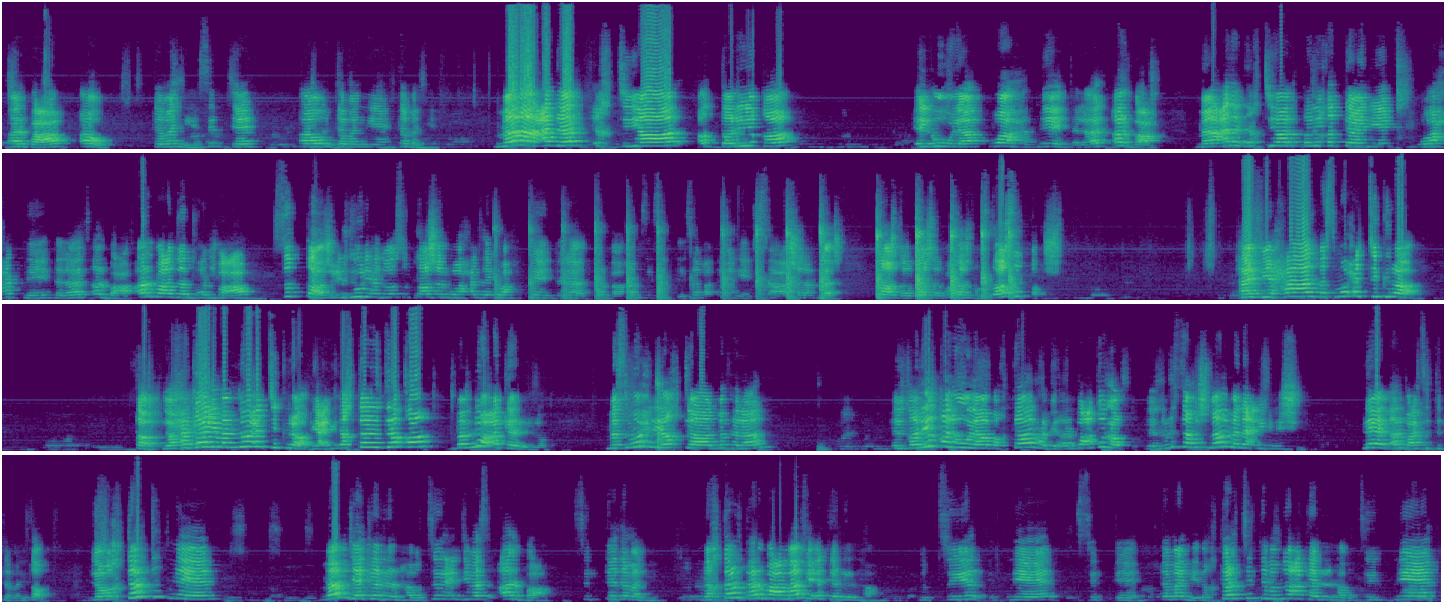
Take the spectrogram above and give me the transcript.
أربعة. أو ثمانية ستة. أو ثمانية ثمانية ما عدد اختيار الطريقة الأولى؟ واحد اثنين ثلاث أربعة. ما عدد اختيار الطريقة الثانية؟ واحد اثنين ثلاث أربعة. أربعة ضرب أربعة. 16 عدوا لي هدول 16 واحد هي واحد اثنين ثلاث أربعة خمسة ستة سبعة ثمانية تسعة 10 11 12 13 14 15 16 هاي في حال مسموح التكرار. طب لو حكى لي ممنوع التكرار يعني إذا اخترت رقم ممنوع أكرره. مسموح لي أختار مثلا الطريقة الأولى بختارها بأربع طرق لأنه لسه مش ما منعني من شيء. اثنين أربعة ستة ثمانية. طب لو اخترت اثنين ما بدي أكررها بتصير عندي بس أربعة ستة ثمانية. إذا اخترت أربعة ما في أكررها بتصير اثنين ستة ثمانية. إذا اخترت ستة ممنوع أكررها بتصير اثنين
